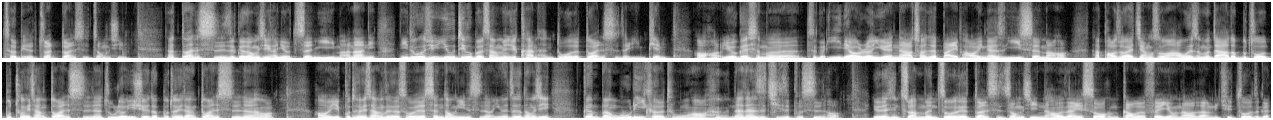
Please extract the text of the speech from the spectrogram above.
特别的断断食中心。那断食这个东西很有争议嘛，那你你如果去 YouTube 上面去看很多的断食的影片哦，有个什么这个医疗人员呐，穿着白袍应该是医生嘛哈，他跑出来讲说啊，为什么大家都不做不推倡断食呢？主流医学都不推倡断食呢哈，好也不推倡这个所谓的生酮饮食呢，因为这个东西根本无力利可图哈，那但是其实不是哈，有人专门做这个断食中心，然后让你收很高的费用，然后让你去做这个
